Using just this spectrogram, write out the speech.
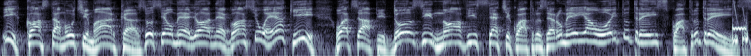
E Costa Multimarcas. O seu melhor negócio é aqui. WhatsApp 12 97406 8343.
